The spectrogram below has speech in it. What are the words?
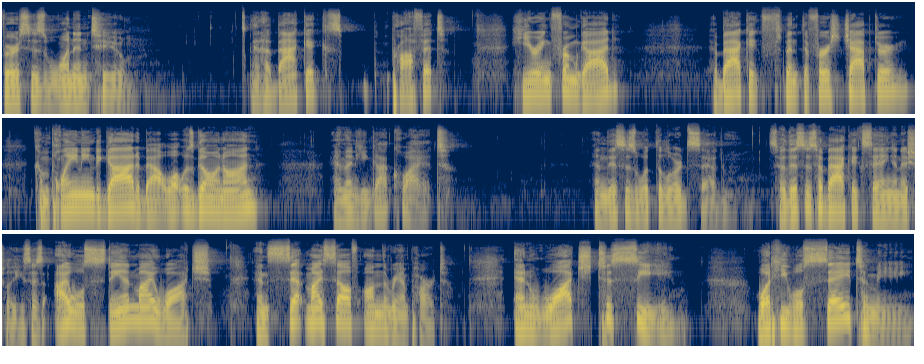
verses 1 and 2. And Habakkuk's prophet, hearing from God. Habakkuk spent the first chapter complaining to God about what was going on, and then he got quiet. And this is what the Lord said. So, this is Habakkuk saying initially He says, I will stand my watch and set myself on the rampart and watch to see what he will say to me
